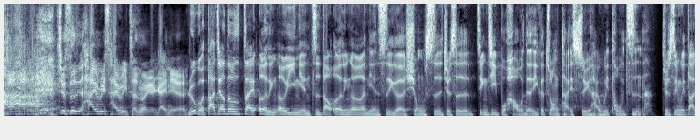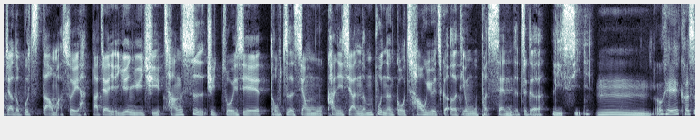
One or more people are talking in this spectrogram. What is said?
就是 high risk high return 那个概念。如果大家都在二零二一年知道二零二二年是一个熊市，就是经济不好的一个状态，谁还会投资呢？就是因为大家都不知道嘛，所以大家也愿意去尝试去做一些投资的项目，看一下能不能够超越这个二点五 percent 的这个利息。嗯，OK。可是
